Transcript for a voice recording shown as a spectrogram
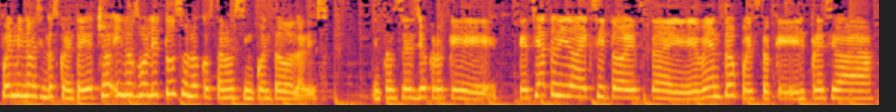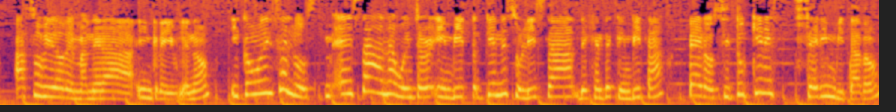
fue en 1948 y los boletos solo costaron 50 dólares. Entonces yo creo que, que sí ha tenido éxito este evento, puesto que el precio ha, ha subido de manera increíble, ¿no? Y como dice Luz, esta Anna Winter invita, tiene su lista de gente que invita, pero si tú quieres ser invitado,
